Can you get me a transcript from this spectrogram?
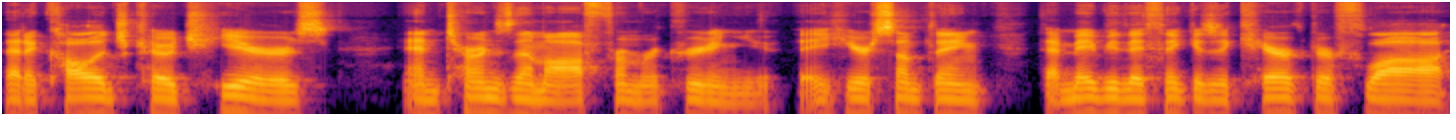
that a college coach hears and turns them off from recruiting you. They hear something that maybe they think is a character flaw,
